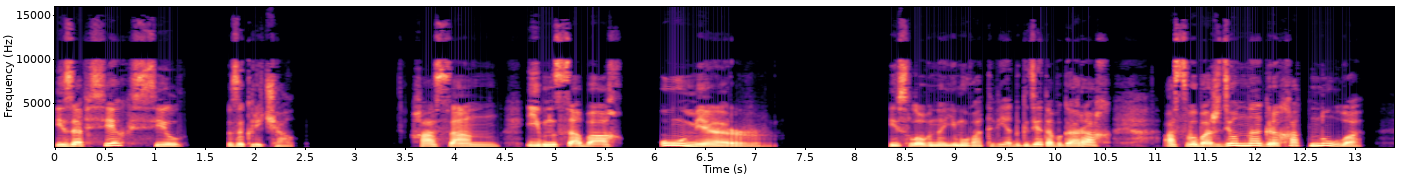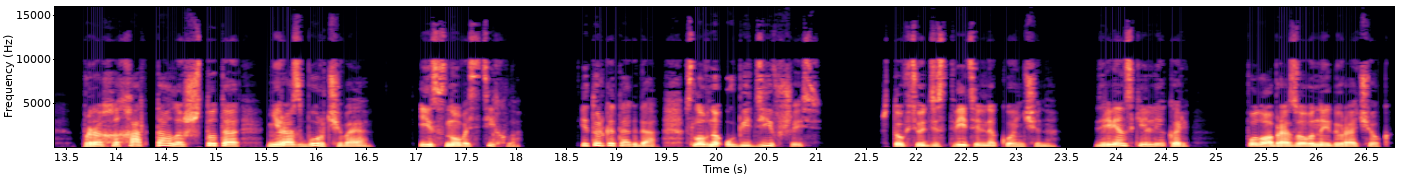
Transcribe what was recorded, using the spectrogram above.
изо всех сил закричал. Хасан ибн Сабах умер!» И словно ему в ответ где-то в горах освобожденно грохотнуло, прохохотало что-то неразборчивое и снова стихло. И только тогда, словно убедившись, что все действительно кончено, деревенский лекарь, полуобразованный дурачок,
